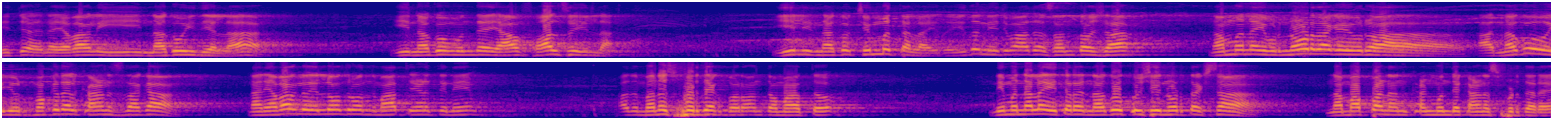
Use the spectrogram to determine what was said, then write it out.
ನಿಜ ಯಾವಾಗಲೂ ಈ ನಗು ಇದೆಯಲ್ಲ ಈ ನಗು ಮುಂದೆ ಯಾವ ಫಾಲ್ಸು ಇಲ್ಲ. ಇಲ್ಲಿ ನಗು ಚಿಮ್ಮುತ್ತಲ್ಲ ಇದು ಇದು ನಿಜವಾದ ಸಂತೋಷ. ನಮ್ಮನ್ನ ಇವ್ರು ನೋಡಿದಾಗ ಇವರು ಆ ನಗು ಇವ್ರ ಮುಖದಲ್ಲಿ ಕಾಣಿಸಿದಾಗ ನಾನು ಯಾವಾಗಲೂ ಎಲ್ಲೋದ್ರೂ ಒಂದು ಮಾತು ಹೇಳ್ತೀನಿ. ಅದು ಮನಸ್ಫೂರ್ತಿಯಾಗಿ ಬರೋವಂಥ ಮಾತು. ನಿಮ್ಮನ್ನೆಲ್ಲ ಈ ಥರ ನಗು ಖುಷಿ ನೋಡಿದ ತಕ್ಷಣ ನಮ್ಮಪ್ಪ ನನ್ನ ಕಣ್ಮುಂದೆ ಕಾಣಿಸ್ಬಿಡ್ತಾರೆ.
